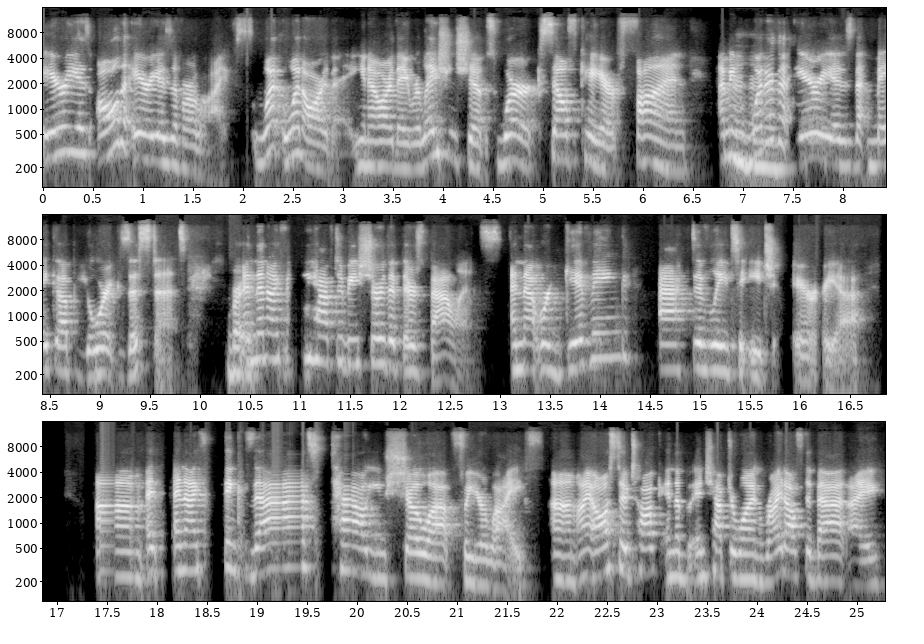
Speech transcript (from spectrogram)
areas all the areas of our lives. What what are they? You know are they relationships work self-care fun? I mean mm-hmm. what are mm-hmm. the areas that make up your existence right and then i think we have to be sure that there's balance and that we're giving actively to each area. Um, and, and, I think that's how you show up for your life. Um, I also talk in the in chapter one right off the bat. I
